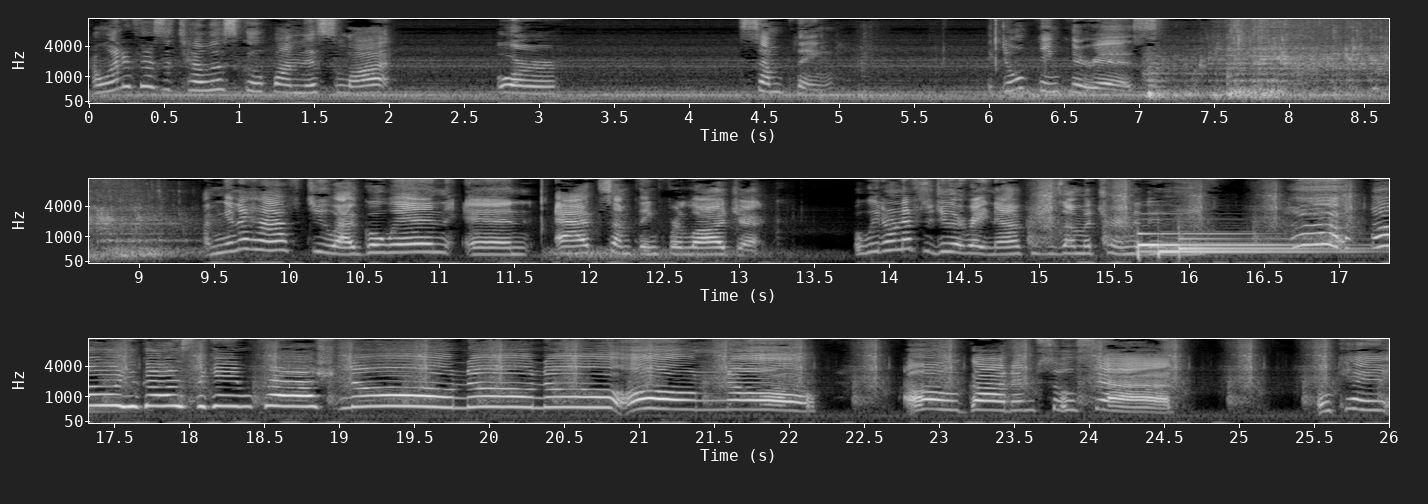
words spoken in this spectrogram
I wonder if there's a telescope on this lot or something. I don't think there is. I'm gonna have to uh, go in and add something for logic. But we don't have to do it right now because she's on maternity leave. oh, you guys, the game crashed! No, no, no! Oh, no! Oh, God, I'm so sad. Okay,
